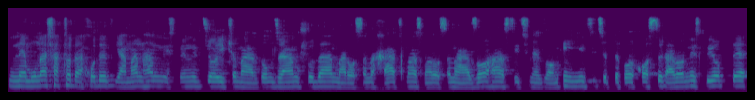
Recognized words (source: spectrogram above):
نمونهش حتی در خود یمن هم نیست. ببینید جایی که مردم جمع شدن مراسم ختم هست مراسم اعضا هست هیچ نظامی نیست هیچ اتفاق خاصی قرار نیست بیفته.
